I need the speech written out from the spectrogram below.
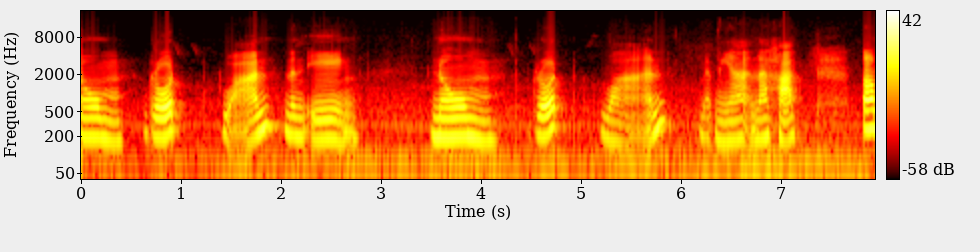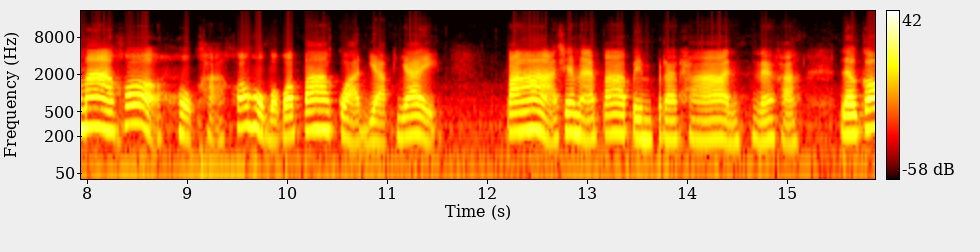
นมรสหวานนั่นเอง นมรสหวาน แบบนี้นะคะ ต่อมาข้อ 6 ค่ะ ข้อ 6 บอกว่าป้ากวาดอยากใยป้าใช่ไหมป้าเป็นประธานนะคะ แล้วก็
